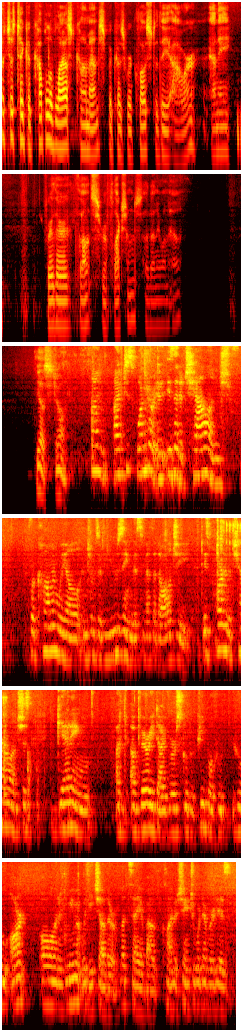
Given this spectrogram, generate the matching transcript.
Let's just take a couple of last comments because we're close to the hour. Any further thoughts, reflections that anyone has? Yes, Joan. Um, I just wonder, is it a challenge for Commonweal in terms of using this methodology? Is part of the challenge just getting a, a very diverse group of people who, who aren't all in agreement with each other, let's say about climate change or whatever it is,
